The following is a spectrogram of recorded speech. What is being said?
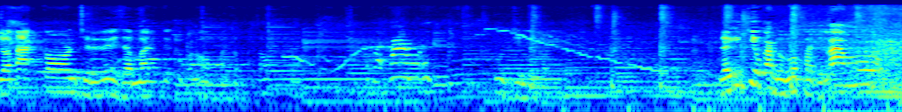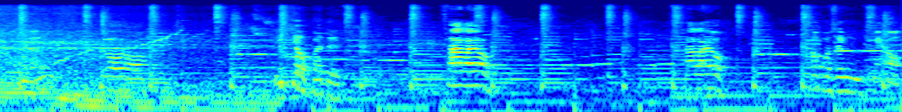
Jo takon jadi zaman itu obat obat? Obat. Kucing lho. Lagi kio kanggo ngobati lamuk, dan loro. Iki obate. Salah yo. Salah yo. Sopo sing meok?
